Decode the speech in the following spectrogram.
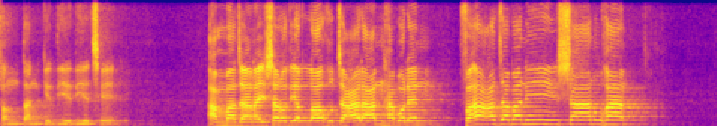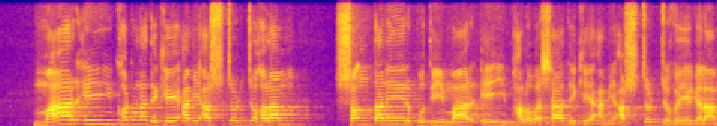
সন্তানকে দিয়ে দিয়েছে। আম্মা জান আইসারদি আল্লাহ আনহা বলেন ফাজাবানি মার এই ঘটনা দেখে আমি আশ্চর্য হলাম। সন্তানের প্রতি মার এই ভালোবাসা দেখে আমি আশ্চর্য হয়ে গেলাম।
